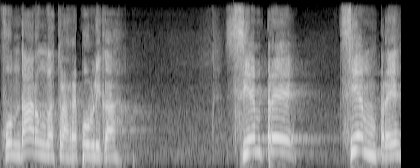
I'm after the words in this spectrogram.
fundaron nuestra república. Siempre, siempre,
